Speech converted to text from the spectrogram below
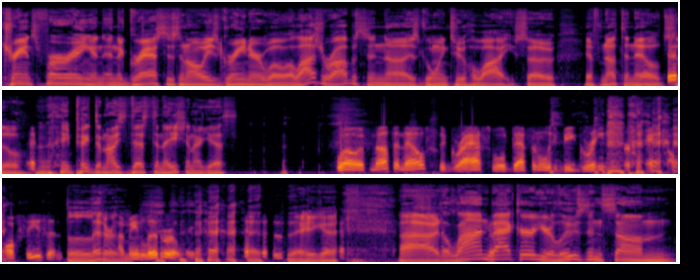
transferring, and, and the grass isn't always greener. Well, Elijah Robinson uh, is going to Hawaii, so if nothing else, so he picked a nice destination, I guess. Well, if nothing else, the grass will definitely be greener all season. Literally. I mean, literally. there you go. Uh, the linebacker, you're losing some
